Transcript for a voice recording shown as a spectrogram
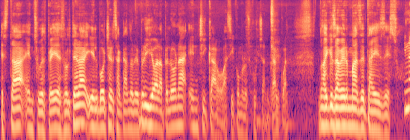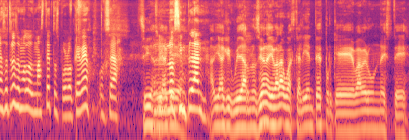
está en su despedida de soltera y el Bocher sacándole brillo a la pelona en Chicago, así como lo escuchan, tal cual. No hay que saber más detalles de eso. Y nosotros somos los más tetos, por lo que veo. O sea, Sí, había los que, sin plan. Había que cuidarnos. Nos iban a llevar a Aguascalientes porque va a haber un, este,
